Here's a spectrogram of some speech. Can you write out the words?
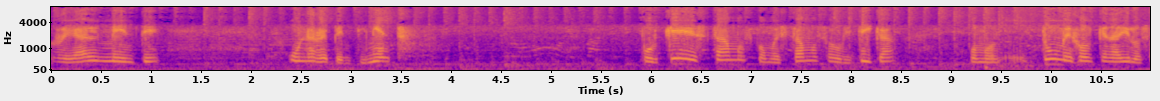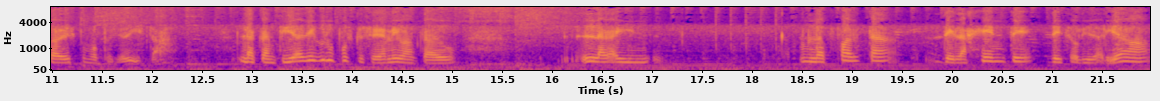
realmente un arrepentimiento. ¿Por qué estamos como estamos ahorita? Como tú mejor que nadie lo sabes como periodista. La cantidad de grupos que se han levantado, la falta de la gente de solidaridad,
